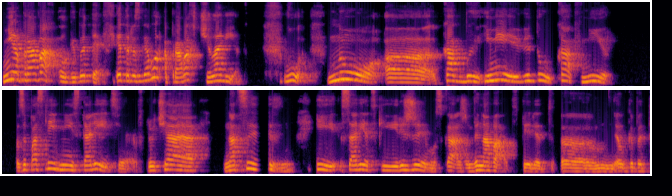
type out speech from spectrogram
не о правах ЛГБТ. Это разговор о правах человека. Вот. Но э, как бы имея в виду, как мир за последние столетия, включая нацизм и советский режим, скажем, виноват перед э, ЛГБТ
